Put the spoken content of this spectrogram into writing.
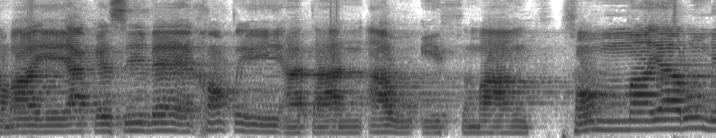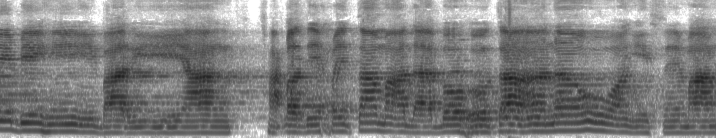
ওমাই ইয়াকসিবে খতিআতান আও ইসমান, সুম্মা ইয়ারমি বিহি বারিয়ান। ফাকাদ হিতামালা বুহতানা ওয়া ইসমান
